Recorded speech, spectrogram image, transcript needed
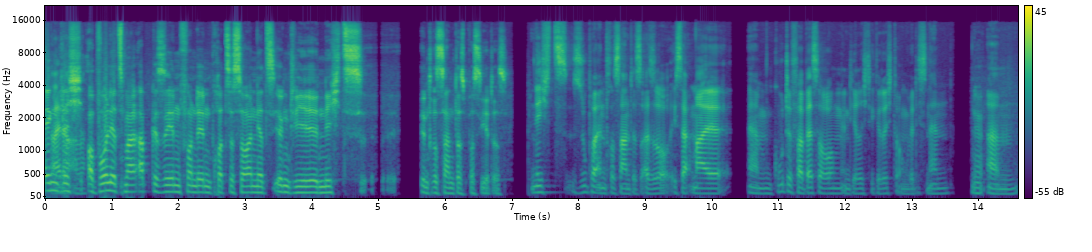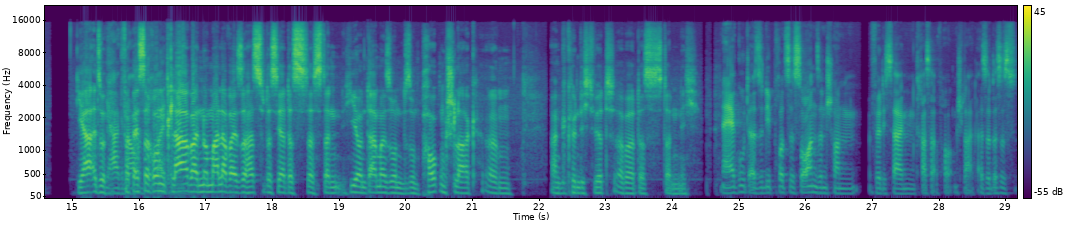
leider, eigentlich, aber- obwohl jetzt mal abgesehen von den Prozessoren jetzt irgendwie nichts äh, Interessantes passiert ist. Nichts super Interessantes. Also ich sag mal, ähm, gute Verbesserungen in die richtige Richtung, würde ich es nennen. Ja. Ähm, Ja, also Ja, genau, Verbesserung, und so klar, aber normalerweise hast du das ja, dass, dass dann hier und da mal so ein, so ein Paukenschlag ähm, angekündigt wird, aber das dann nicht. naja gut, also die Prozessoren sind schon, würde ich sagen, ein krasser Paukenschlag. Also das ist,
